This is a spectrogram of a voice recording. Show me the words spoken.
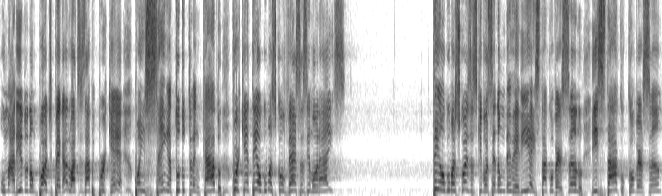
o, marido não pode pegar o WhatsApp porque põe senha, tudo trancado, porque tem algumas conversas imorais. Tem algumas coisas que você não deveria estar conversando e está conversando.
